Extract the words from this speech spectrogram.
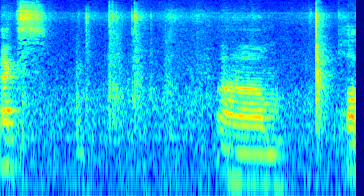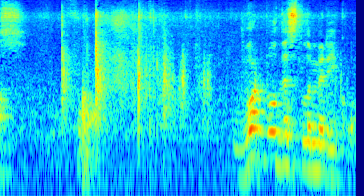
x um, plus 4. What will this limit equal?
